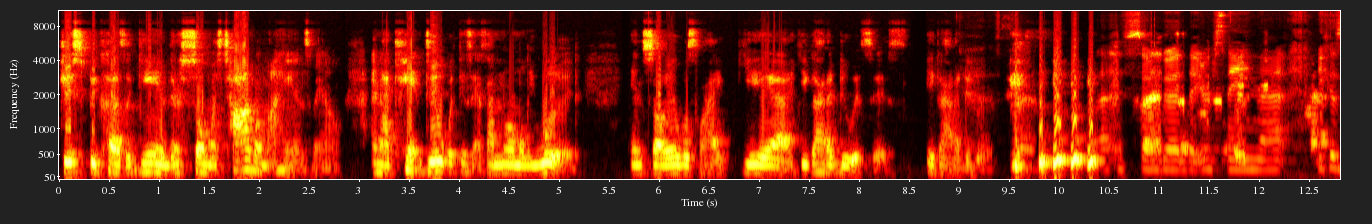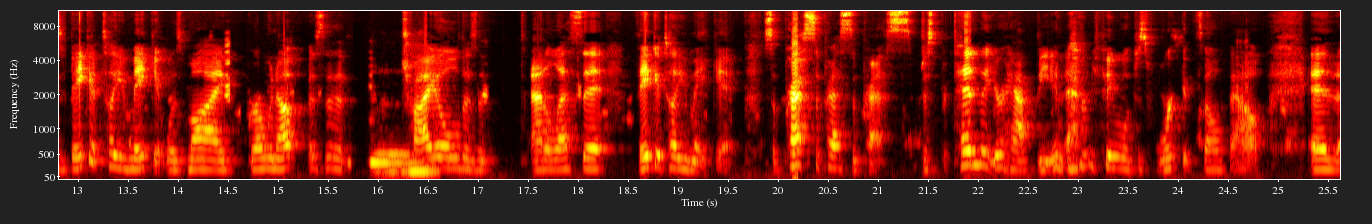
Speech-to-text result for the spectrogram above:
just because, again, there's so much time on my hands now and I can't deal with this as I normally would. And so it was like, yeah, you got to do it, sis. You got to do it. that is so good that you're saying that because fake it till you make it was my growing up as a mm. child, as an adolescent. Fake it till you make it. Suppress, suppress, suppress. Just pretend that you're happy and everything will just work itself out. And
